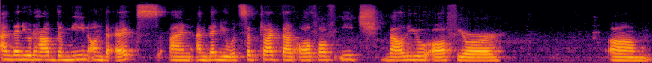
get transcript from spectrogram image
and then you'd have the mean on the x and and then you would subtract that off of each value of your um,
